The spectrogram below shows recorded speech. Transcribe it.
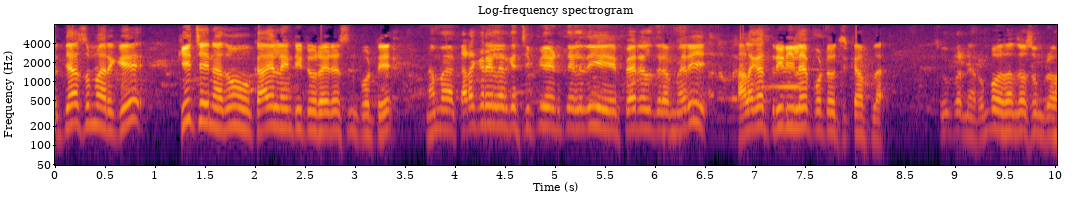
வித்தியாசமாக இருக்குது கீச்சைன் அதுவும் காயல் நைன்டி டூ ரைடர்ஸ்னு போட்டு நம்ம கடற்கரையில் இருக்க சிப்பியை எடுத்து எழுதி பேர் எழுதுகிற மாதிரி அழகாக த்ரீ டிலே போட்டு வச்சிருக்காப்புல சூப்பர்ண்ணே ரொம்ப சந்தோஷம் ப்ரோ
